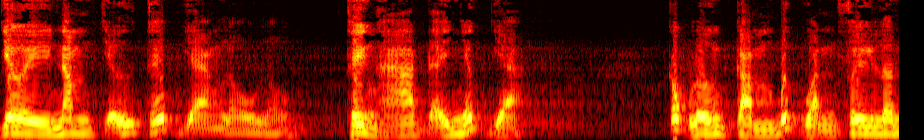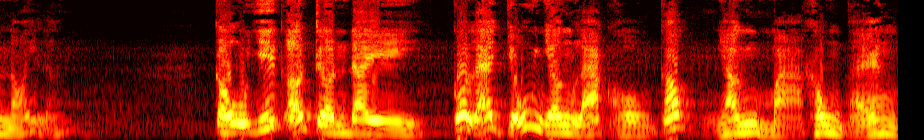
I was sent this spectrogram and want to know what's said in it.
Dời năm chữ thép vàng lộ lộ, thiên hạ đệ nhất gia. Cốc lượng cầm bức hoành phi lên nói lớn. Cầu giết ở trên đây, có lẽ chủ nhân lạc hồn cốc, nhận mà không thẹn.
